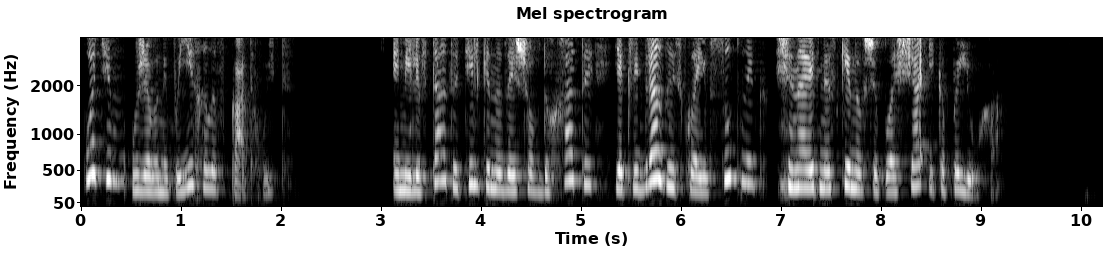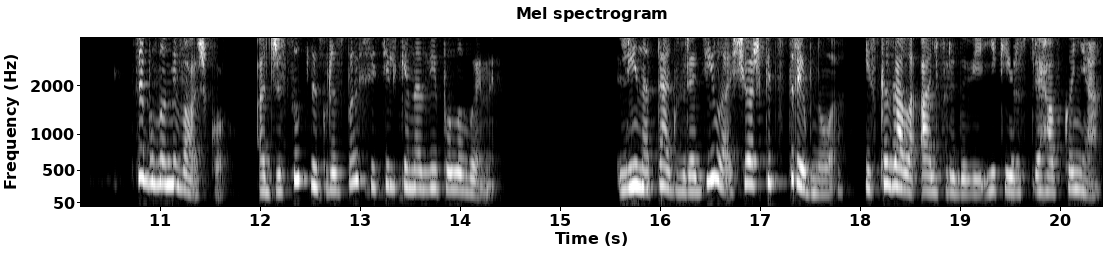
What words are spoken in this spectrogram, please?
Потім уже вони поїхали в Катхульт. Емілів тато тільки не зайшов до хати, як відразу й склеїв супник, ще навіть не скинувши плаща і капелюха. Це було неважко, адже супник розбився тільки на дві половини. Ліна так зраділа, що аж підстрибнула, і сказала Альфредові, який розпрягав коня.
